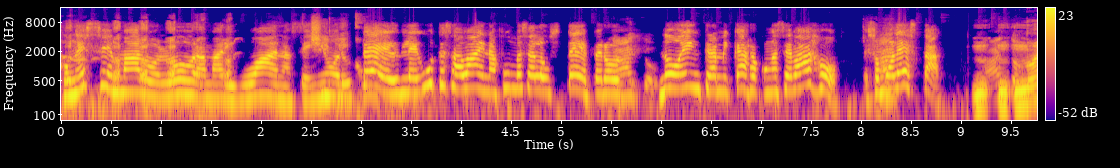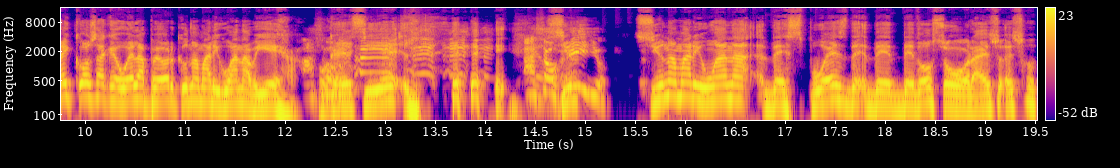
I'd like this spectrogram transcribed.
con ese mal olor a marihuana, señor. Usted le gusta esa vaina, fúmesela usted, pero no entre a mi carro con ese bajo. Eso molesta. No hay cosa que huela peor que una marihuana vieja. A Porque si es, A zorrillo. si una marihuana después de, de- de dos horas, eso, eso,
